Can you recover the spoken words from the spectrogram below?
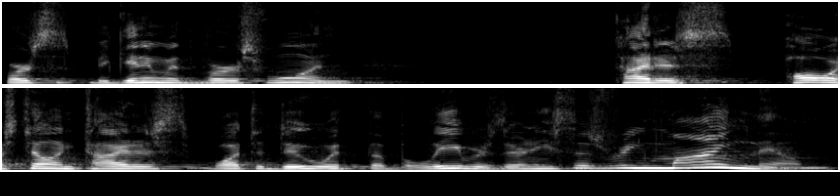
verse, beginning with verse 1. Titus, Paul is telling Titus what to do with the believers there, and he says, Remind them,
